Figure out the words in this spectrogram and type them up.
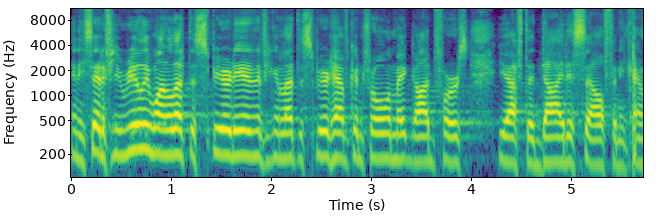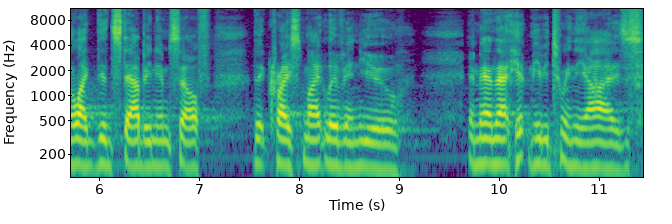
And he said, If you really want to let the Spirit in, if you can let the Spirit have control and make God first, you have to die to self. And he kind of like did stabbing himself that Christ might live in you. And man, that hit me between the eyes.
